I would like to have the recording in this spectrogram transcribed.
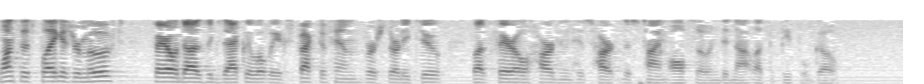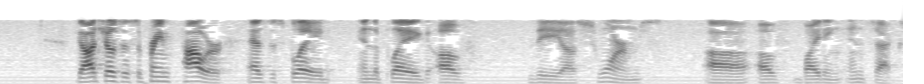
Once this plague is removed, Pharaoh does exactly what we expect of him, verse 32. But Pharaoh hardened his heart this time also and did not let the people go. God shows His supreme power as displayed in the plague of the uh, swarms uh, of biting insects.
